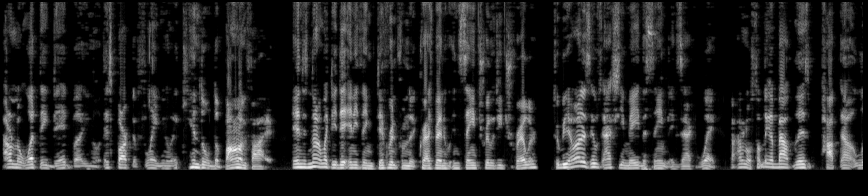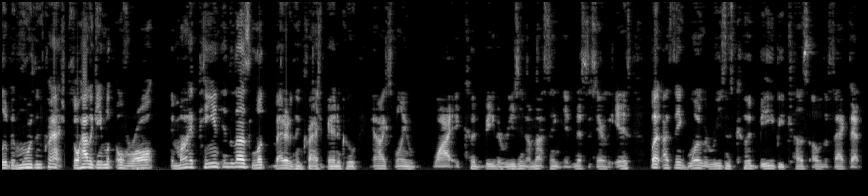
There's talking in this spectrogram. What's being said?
I don't know what they did, but you know, it sparked a flame, you know, it kindled the bonfire. And it's not like they did anything different from the Crash Bandicoot N. Sane Trilogy trailer. To be honest, it was actually made the same exact way. But I don't know, something about this popped out a little bit more than Crash. So how the game looked overall, in my opinion, it does look better than Crash Bandicoot. And I'll explain why it could be the reason. I'm not saying it necessarily is, but I think one of the reasons could be because of the fact that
